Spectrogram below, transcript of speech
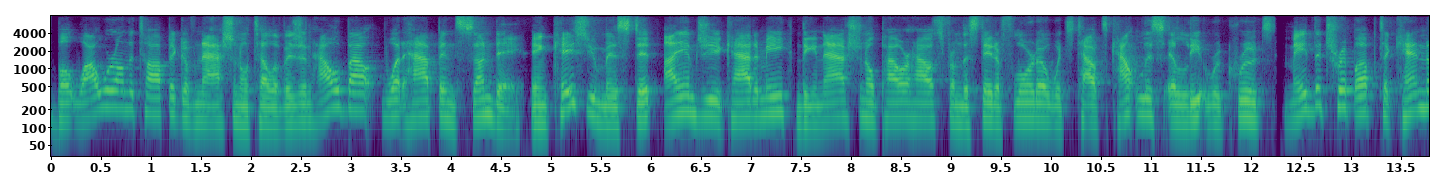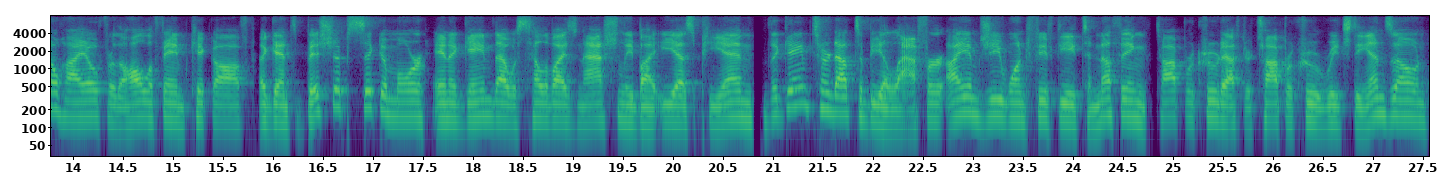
But while we're on the topic of national television, how about what happened Sunday? In case you missed it, IMG Academy, the national powerhouse from the state of Florida, which touts countless elite recruits, made the trip up to Canton, Ohio for the Hall of Fame kickoff against Bishop Sycamore in a game that was televised nationally by ESPN. The game turned out to be a laugher. IMG won 58 to nothing. Top recruit after top recruit reached the end zone,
